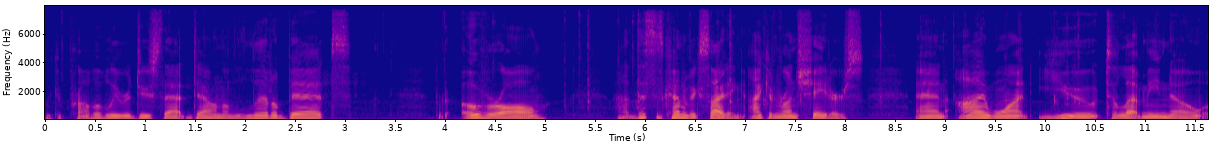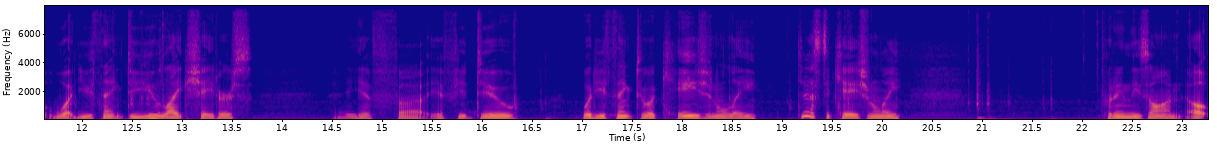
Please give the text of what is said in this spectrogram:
We could probably reduce that down a little bit. But overall, uh, this is kind of exciting. I can run shaders and I want you to let me know what you think. Do you like shaders? If, uh, if you do, what do you think to occasionally, just occasionally, putting these on? Oh,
